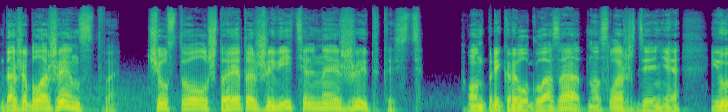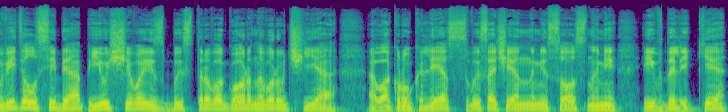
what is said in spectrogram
даже блаженство. Чувствовал, что это живительная жидкость. Он прикрыл глаза от наслаждения и увидел себя, пьющего из быстрого горного ручья, а вокруг лес с высоченными соснами и вдалеке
